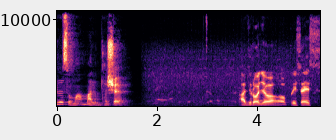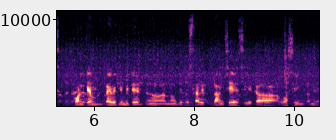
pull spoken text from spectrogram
દિવસોમાં માલુમ થશે. આજરોજ પ્રિસાઇસ કોનકેમ પ્રાઇવેટ લિમિટેડ નો જે પ્રસ્તાવિત પ્લાન્ટ છે સિલિકા વોશિંગ અને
